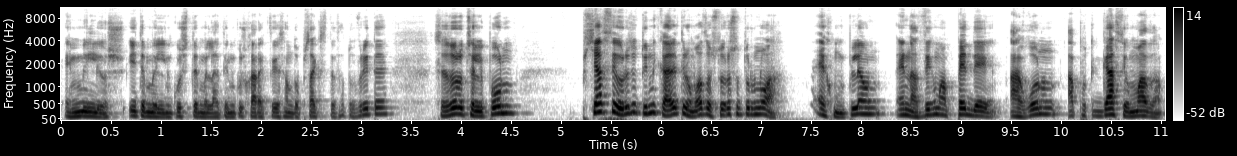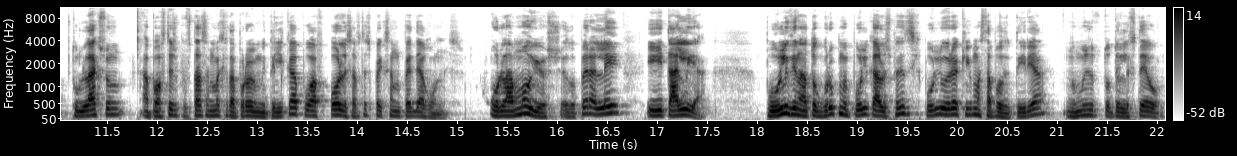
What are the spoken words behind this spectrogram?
Εμίλιος είτε με ελληνικούς είτε με λατινικούς χαρακτήρες, αν το ψάξετε θα το βρείτε. Σας ρώτησα λοιπόν, ποια θεωρείτε ότι είναι η καλύτερη ομάδα τώρα στο τουρνουά; Έχουμε πλέον ένα δείγμα 5 αγώνων από την κάθε ομάδα, τουλάχιστον από αυτές που φτάσαν μέχρι τα πρώιμη τελικά, που όλες αυτές παίξαν 5 αγώνες. Ο Λαμόγιος εδώ πέρα λέει η Ιταλία. Πολύ δυνατό γκρουπ με πολύ καλούς παίχτες και πολύ ωραίο κλίμα στα αποδυτήρια. Νομίζω ότι το τελευταίο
